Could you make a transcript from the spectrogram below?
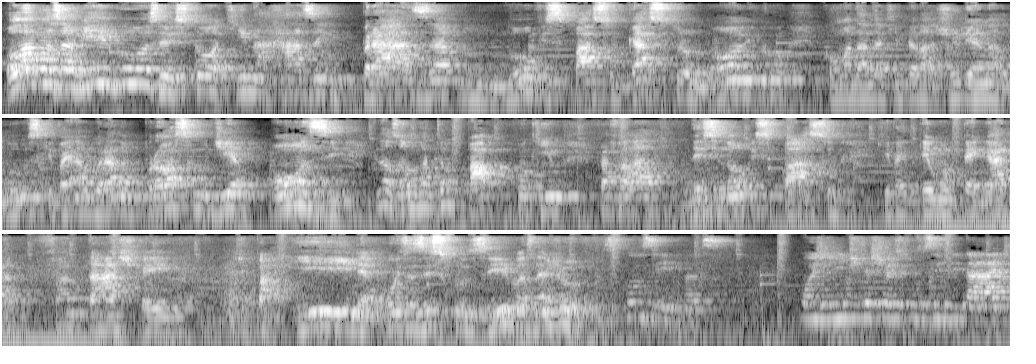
Olá meus amigos, eu estou aqui na Rasa em Brasa, um novo espaço gastronômico comandado aqui pela Juliana Luz, que vai inaugurar no próximo dia 11. E nós vamos bater um papo um pouquinho para falar desse novo espaço que vai ter uma pegada fantástica aí de parrilha, coisas exclusivas, né Ju? Exclusivas. Hoje a gente fechou exclusividade,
